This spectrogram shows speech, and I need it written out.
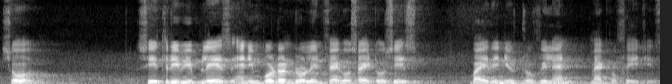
So, C3b plays an important role in phagocytosis by the neutrophil and macrophages.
